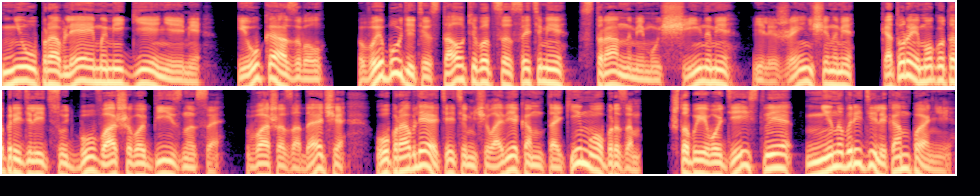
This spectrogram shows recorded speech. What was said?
неуправляемыми гениями и указывал, вы будете сталкиваться с этими странными мужчинами или женщинами, которые могут определить судьбу вашего бизнеса. Ваша задача — управлять этим человеком таким образом, чтобы его действия не навредили компании.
